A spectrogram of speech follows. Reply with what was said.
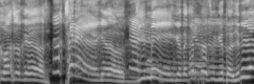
gue langsung gitu. Sere gitu. Gimme gitu kan Iya, langsung bener. gitu. Jadi ya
